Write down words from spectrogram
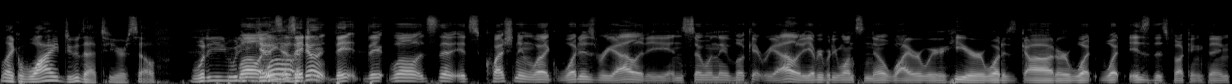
like why do that to yourself? What do you what well, are you getting? it's- they don't. They, they. Well, it's the. It's questioning like what is reality, and so when they look at reality, everybody wants to know why are we here? What is God, or what? What is this fucking thing?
